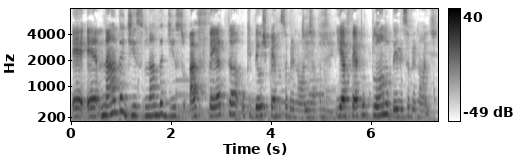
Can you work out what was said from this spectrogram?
é, é nada disso, nada disso afeta o que Deus pensa sobre nós. Exatamente. E afeta o plano dele sobre nós.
